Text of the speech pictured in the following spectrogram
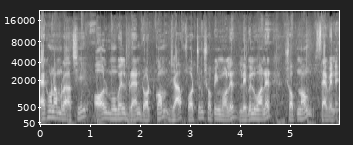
এখন আমরা আছি all mobile brand dot com যা ফরচুন শপিং মলের লেভেল ওয়ানের স্বপ্নং সেভেনে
